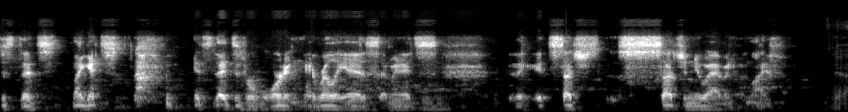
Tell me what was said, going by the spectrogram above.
Just that's like it's it's it's rewarding. It really is. I mean, it's it's such such a new avenue in life. Yeah.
